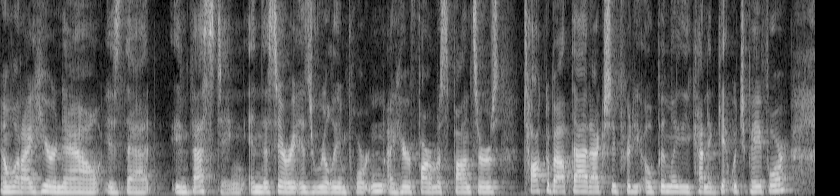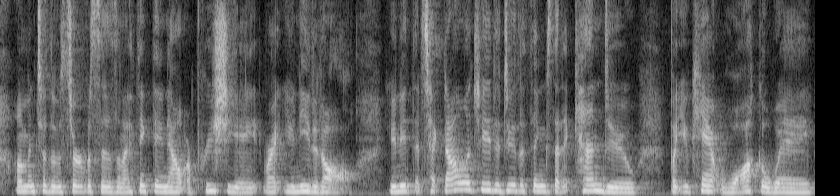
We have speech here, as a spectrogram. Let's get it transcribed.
And what I hear now is that investing in this area is really important. I hear pharma sponsors talk about that actually pretty openly. You kind of get what you pay for um, into those services. And I think they now appreciate, right? You need it all. You need the technology to do the things that it can do, but you can't walk away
